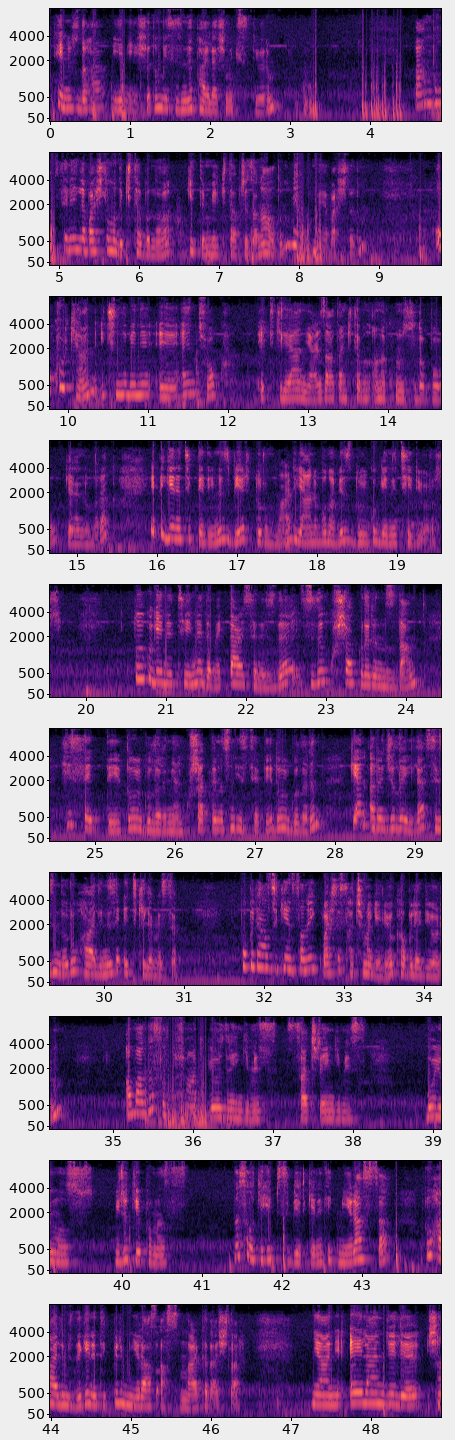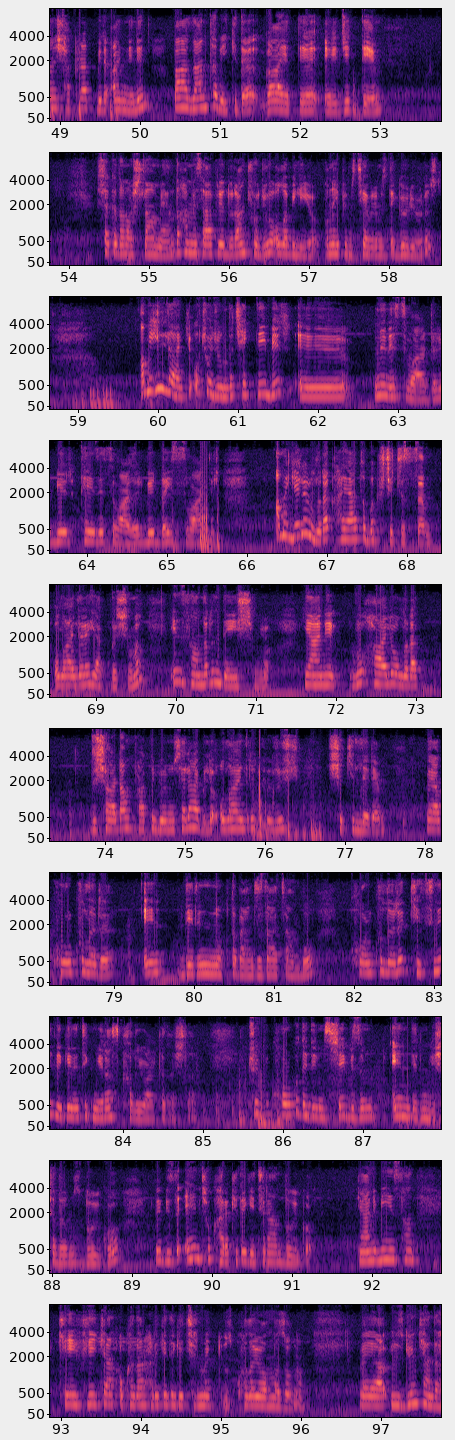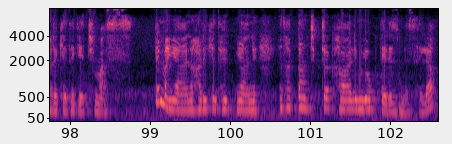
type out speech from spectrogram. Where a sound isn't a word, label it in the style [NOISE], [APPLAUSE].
henüz daha yeni yaşadım ve sizinle paylaşmak istiyorum. Ben bu seninle başlamadı kitabını gittim bir kitapçıdan aldım ve okumaya başladım. Okurken içinde beni e, en çok etkileyen yer zaten kitabın ana konusu da bu genel olarak. Epigenetik dediğimiz bir durum var. Yani buna biz duygu genetiği diyoruz. Duygu genetiği ne demek derseniz de sizin kuşaklarınızdan hissettiği duyguların yani kuşaklarınızın hissettiği duyguların gen aracılığıyla sizin de ruh halinizi etkilemesi. Bu birazcık insana ilk başta saçma geliyor kabul ediyorum. Ama nasıl şu anki göz rengimiz, saç rengimiz, boyumuz, vücut yapımız nasıl ki hepsi bir genetik mirassa ruh halimizde genetik bir miras aslında arkadaşlar. Yani eğlenceli, şen şakrak bir annenin bazen tabii ki de gayet de e, ciddi, şakadan hoşlanmayan, daha mesafeli duran çocuğu olabiliyor. Bunu hepimiz çevremizde görüyoruz. Ama illaki o çocuğun da çektiği bir e, nenesi vardır, bir teyzesi vardır, bir dayısı vardır. Ama genel olarak hayata bakış açısı, olaylara yaklaşımı insanların değişmiyor. Yani ruh hali olarak dışarıdan farklı görünseler bile olayları çözüş şekilleri veya korkuları en derin nokta bence zaten bu. Korkuları kesinlikle genetik miras kalıyor arkadaşlar. Çünkü korku dediğimiz şey bizim en derin yaşadığımız duygu ve bizi en çok harekete geçiren duygu. Yani bir insan keyifliyken o kadar harekete geçirmek kolay olmaz onu. Veya üzgünken de harekete geçmez. Değil mi? Yani hareket yani yataktan çıkacak halim yok deriz mesela.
